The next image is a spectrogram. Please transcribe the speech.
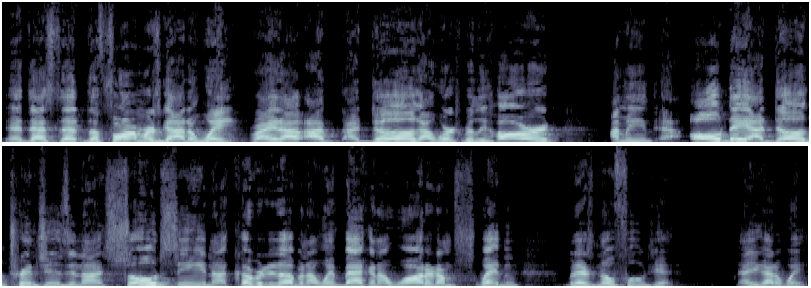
That's that the farmer's got to wait, right? I, I, I dug, I worked really hard. I mean, all day I dug trenches and I sowed seed and I covered it up and I went back and I watered. I'm sweating, but there's no food yet. Now you got to wait.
